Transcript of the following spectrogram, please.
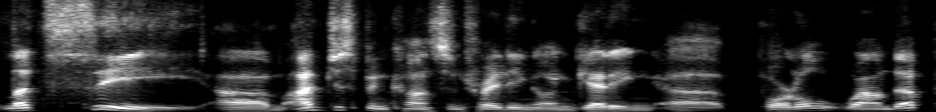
Let's see. Um, I've just been concentrating on getting uh, Portal wound up.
